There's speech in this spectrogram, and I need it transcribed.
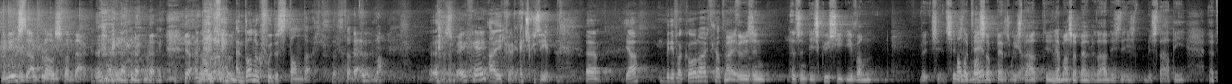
Mijn eerste applaus vandaag. ja, en, dan, en dan nog voor de standaard. Zwijg jij? Ah, ik excuseer. Uh, ja, meneer Van Koolaert gaat... Maar er is, een, er is een discussie die van Sinds Alle de massapers bestaat, ja. de massapers bestaat, is, is, bestaat die, het,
